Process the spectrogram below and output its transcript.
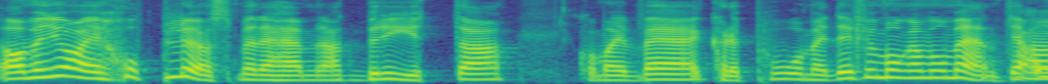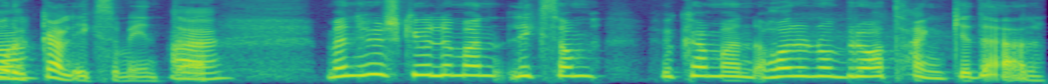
Ja, men jag är hopplös med det här med att bryta, komma iväg, klä på mig. Det är för många moment. Jag Ja. orkar liksom inte. Nej. Men hur skulle man liksom, hur kan man, har du någon bra tanke där?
